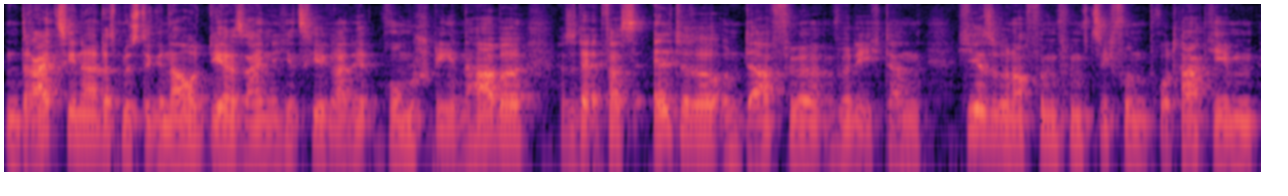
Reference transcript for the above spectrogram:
ein 13er, das müsste genau der sein, den ich jetzt hier gerade rumstehen habe, also der etwas ältere und dafür würde ich dann hier sogar noch 55 Pfund pro Tag geben,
